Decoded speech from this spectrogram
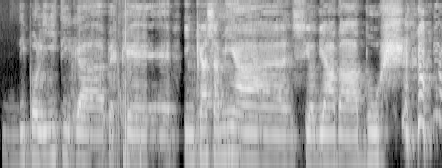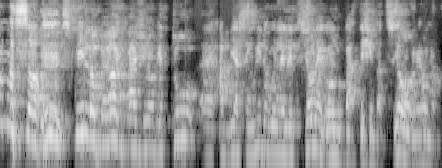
di politica perché in casa mia eh, si odiava Bush, non lo so, Spillo però immagino che tu eh, abbia seguito quell'elezione con partecipazione o no?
